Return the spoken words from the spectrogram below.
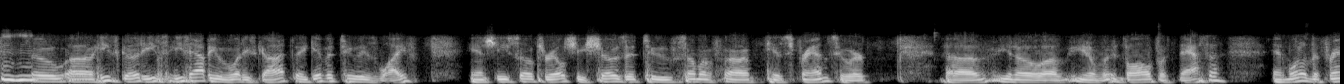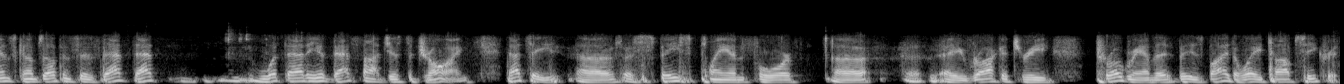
Mm-hmm. So uh, he's good. He's he's happy with what he's got. They give it to his wife, and she's so thrilled. She shows it to some of uh, his friends who are, uh, you know, uh, you know, involved with NASA. And one of the friends comes up and says, "That that what that is, that's not just a drawing. That's a, uh, a space plan for uh, a rocketry program that is, by the way, top secret.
